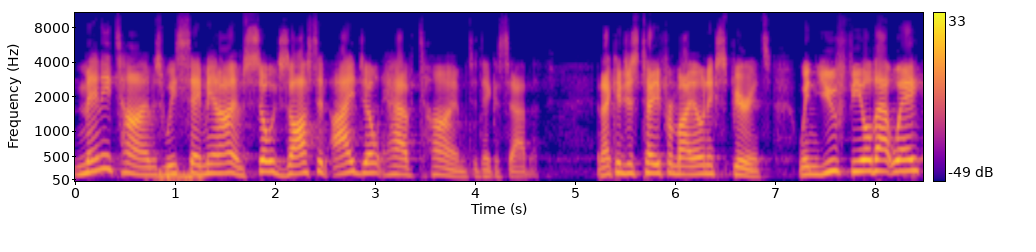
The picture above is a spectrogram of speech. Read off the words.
many times we say, Man, I am so exhausted, I don't have time to take a Sabbath. And I can just tell you from my own experience when you feel that way,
